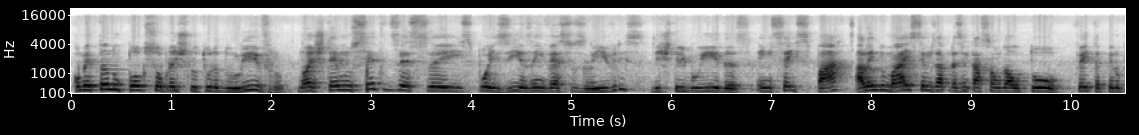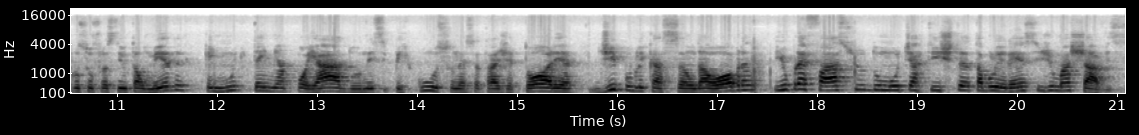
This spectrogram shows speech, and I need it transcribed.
Comentando um pouco sobre a estrutura do livro, nós temos 116 poesias em versos livres, distribuídas em seis partes. Além do mais, temos a apresentação do autor feita pelo professor Francisco Almeida, quem muito tem me apoiado nesse percurso, nessa trajetória de publicação da obra, e o prefácio do multiartista tabuleirense Gilmar Chaves.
